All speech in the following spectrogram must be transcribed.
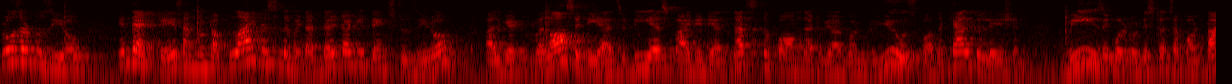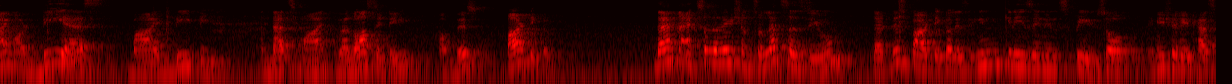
closer to zero, in that case I'm going to apply this limit at delta t tends to zero. I'll get velocity as ds by dt and that's the form that we are going to use for the calculation. v is equal to distance upon time or ds by dt and that's my velocity of this particle. Then acceleration. So let's assume that this particle is increasing in speed. So initially it has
